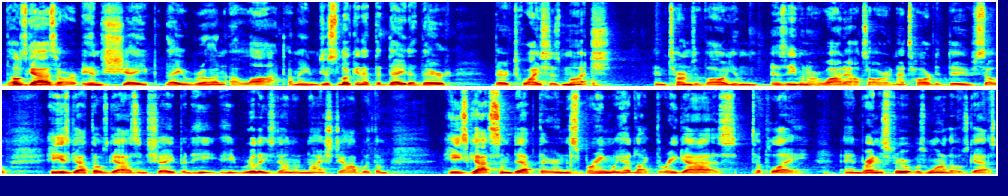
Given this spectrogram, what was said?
those guys are in shape. They run a lot. I mean, just looking at the data, they're they're twice as much in terms of volume as even our wideouts are, and that's hard to do. So he's got those guys in shape, and he he really's done a nice job with them. He's got some depth there. In the spring, we had like three guys to play, and Brandon Stewart was one of those guys.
